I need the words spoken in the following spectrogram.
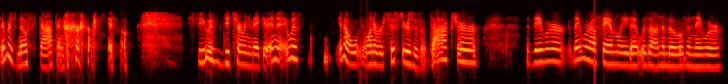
There was no stopping her. You know, she was determined to make it. And it was, you know, one of her sisters is a doctor. They were they were a family that was on the move, and they were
